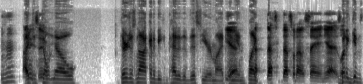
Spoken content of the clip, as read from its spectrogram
mm-hmm. I, do just too. don't know. They're just not going to be competitive this year, in my Yeah, opinion. Like, that's that's what I was saying. Yeah, it's but like it gives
